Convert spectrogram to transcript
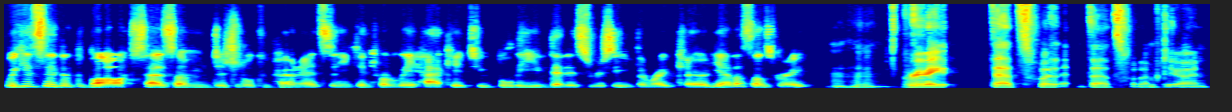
we can say that the box has some digital components, and you can totally hack it to believe that it's received the right code. Yeah, that sounds great. Mhm. Great. That's what that's what I'm doing.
